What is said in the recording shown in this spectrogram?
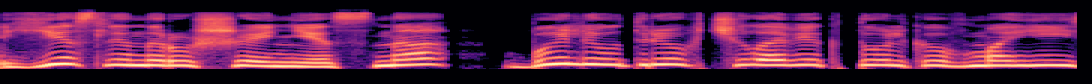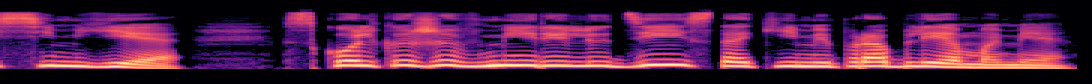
Если нарушения сна были у трех человек только в моей семье, сколько же в мире людей с такими проблемами?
